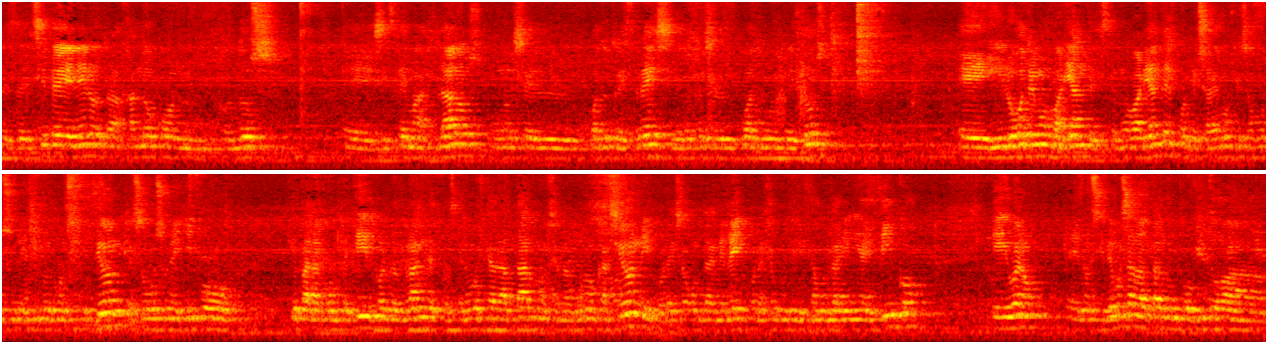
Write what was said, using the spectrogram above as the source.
Desde el 7 de enero trabajando con, con dos eh, sistemas claros, uno es el 433 y el otro es el 4132 eh, y luego tenemos variantes, tenemos variantes porque sabemos que somos un equipo de constitución, que somos un equipo que para competir con los grandes pues tenemos que adaptarnos en alguna ocasión y por eso contra Emelec, por ejemplo, utilizamos la línea de 5 y bueno, eh, nos iremos adaptando un poquito a,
